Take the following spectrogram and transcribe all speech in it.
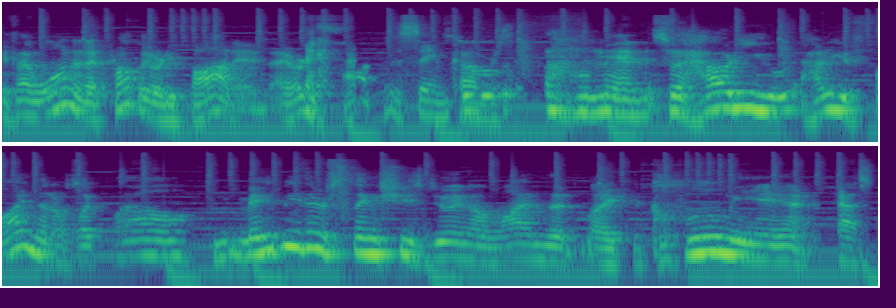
if I wanted, I probably already bought it. I already have the same so, conversation. Oh man, so how do you how do you find that? I was like, well, maybe there's things she's doing online that like clue me in. Ask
